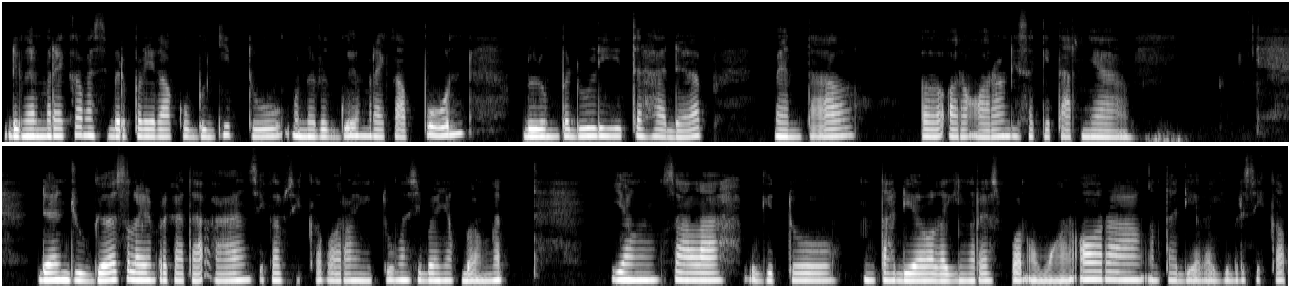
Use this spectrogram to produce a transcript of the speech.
dengan mereka masih berperilaku begitu, menurut gue mereka pun belum peduli terhadap mental eh, orang-orang di sekitarnya. Dan juga selain perkataan, sikap-sikap orang itu masih banyak banget yang salah begitu. Entah dia lagi ngerespon omongan orang, entah dia lagi bersikap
